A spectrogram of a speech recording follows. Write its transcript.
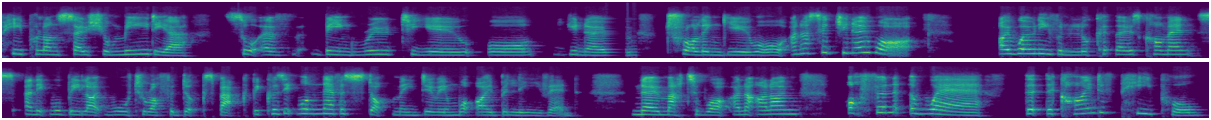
people on social media sort of being rude to you or you know trolling you or and i said you know what I won't even look at those comments and it will be like water off a duck's back because it will never stop me doing what I believe in, no matter what. And, and I'm often aware that the kind of people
